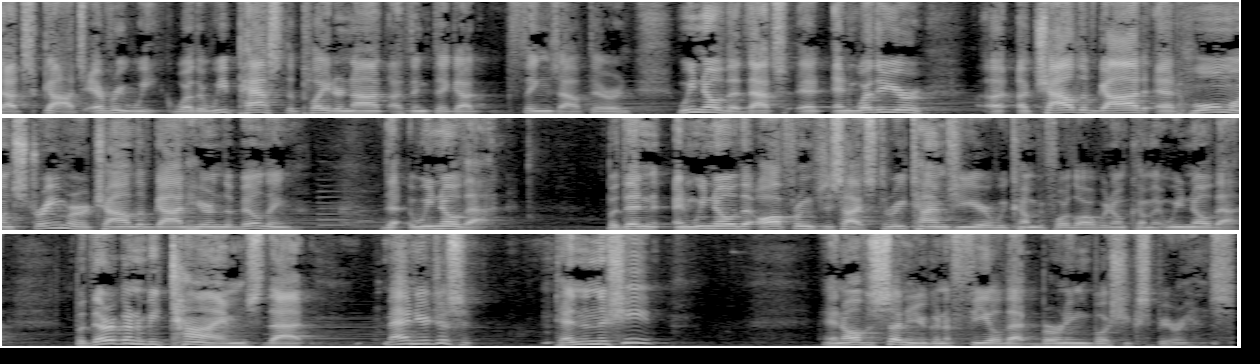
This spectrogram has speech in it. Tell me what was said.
That's God's every week. Whether we pass the plate or not, I think they got things out there and we know that that's and, and whether you're a, child of God at home on stream or a child of God here in the building. That, we know that. But then, and we know that offerings besides, three times a year we come before the Lord, we don't come in. We know that. But there are going to be times that, man, you're just tending the sheep. And all of a sudden you're going to feel that burning bush experience.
